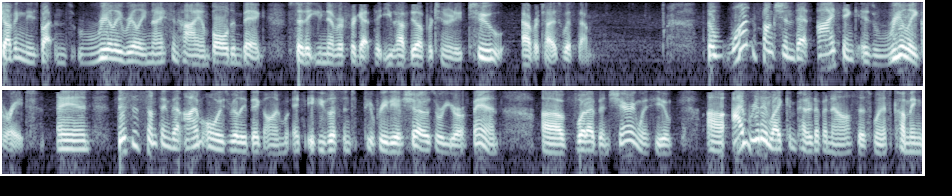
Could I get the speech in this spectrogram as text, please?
shoving these buttons really, really nice and high and bold and big so that you never forget that you have the opportunity to advertise with them. The one function that I think is really great, and this is something that I'm always really big on if, if you've listened to previous shows or you're a fan of what I've been sharing with you, uh, I really like competitive analysis when it's coming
